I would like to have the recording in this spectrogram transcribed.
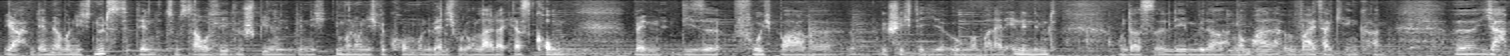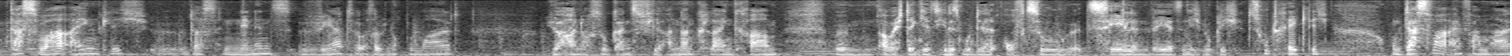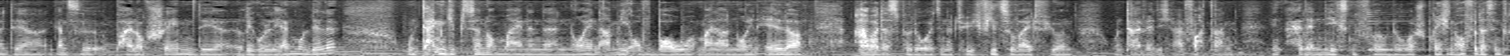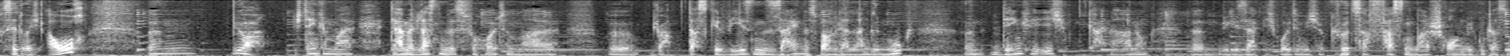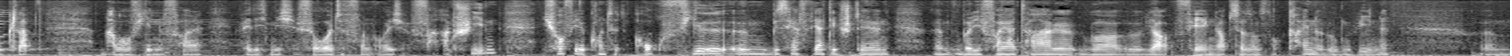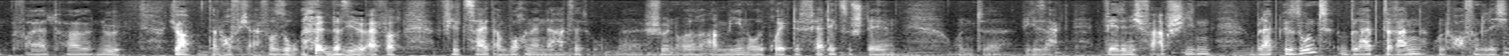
ja, der mir aber nichts nützt, denn zum Star Wars Legion spielen bin ich immer noch nicht gekommen und werde ich wohl auch leider erst kommen, wenn diese furchtbare äh, Geschichte hier irgendwann mal ein Ende nimmt und das äh, Leben wieder normal weitergehen kann. Äh, ja, das war eigentlich äh, das Nennenswerte. Was habe ich noch bemalt? Ja, noch so ganz viel anderen Kleinkram. Ähm, aber ich denke, jetzt jedes Modell aufzuzählen wäre jetzt nicht wirklich zuträglich. Und das war einfach mal der ganze Pile of Shame der regulären Modelle. Und dann gibt es ja noch meinen äh, neuen Armeeaufbau, meiner neuen Elder. Aber das würde heute natürlich viel zu weit führen. Und da werde ich einfach dann in einer der nächsten Folgen darüber sprechen. Hoffe, das interessiert euch auch. Ähm, ja, ich denke mal, damit lassen wir es für heute mal äh, ja, das gewesen sein. Es war wieder lang genug. Ähm, denke ich. Keine Ahnung. Ähm, wie gesagt, ich wollte mich ja kürzer fassen, mal schauen, wie gut das so klappt. Aber auf jeden Fall werde ich mich für heute von euch verabschieden. Ich hoffe, ihr konntet auch viel ähm, bisher fertigstellen ähm, über die Feiertage. Über äh, ja, Ferien gab es ja sonst noch keine irgendwie. Ne? Ähm, Feiertage? Nö. Ja, dann hoffe ich einfach so, dass ihr einfach viel Zeit am Wochenende hattet, um äh, schön eure Armeen, eure Projekte fertigzustellen und äh, wie gesagt, werde mich verabschieden. Bleibt gesund, bleibt dran und hoffentlich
